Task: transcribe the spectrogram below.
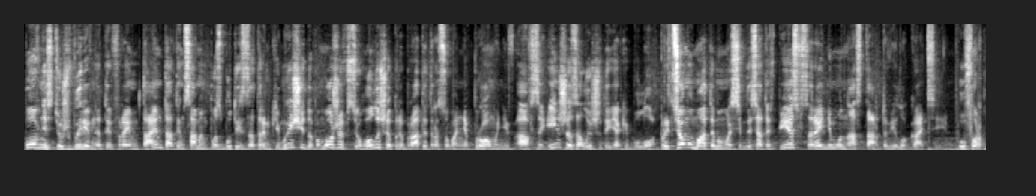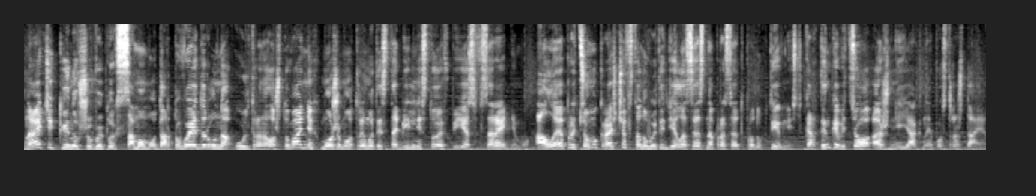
Повністю ж вирівняти фреймтайм та тим самим позбутись затримки миші допоможе всього лише прибрати трасування променів, а все інше залишити як і було. При цьому матимемо 70 FPS в середньому на стартовій локації. У Fortnite, кинувши виклик самому Дарту Вейдеру на ультра налаштуваннях, можемо отримати стабільні 100 FPS в середньому, але при цьому краще встановити DLSS на пресет продуктивність. Картинка від цього аж ніяк не постраждає.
